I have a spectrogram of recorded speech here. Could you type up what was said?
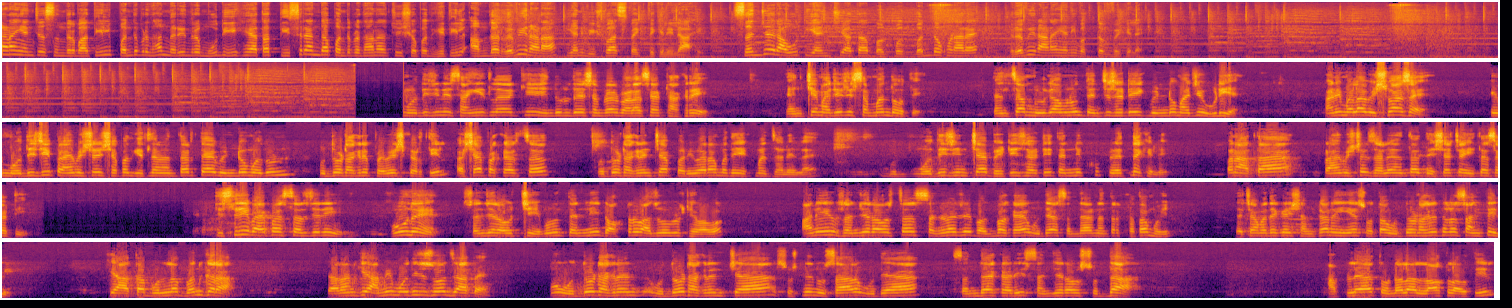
राणा यांच्या संदर्भातील पंतप्रधान नरेंद्र मोदी हे आता तिसऱ्यांदा पंतप्रधानाची शपथ घेतील. आमदार रवी राणा यांनी विश्वास व्यक्त केलेला आहे. संजय राऊत यांची आता बगबग बंद होणार आहे. रवी राणा यांनी वक्तव्य केलंय. मोदीजींनी सांगितलं की हिंदू हृदय सम्राट बाळासाहेब ठाकरे यांचे माझे जे संबंध होते त्यांचा मुलगा म्हणून त्यांच्यासाठी एक विंडो माझी उघडी आहे. आणि मला विश्वास आहे की मोदीजी प्राईम मिनिस्टर शपथ घेतल्यानंतर त्या विंडोमधून उद्धव ठाकरे प्रवेश करतील. अशा प्रकारचं उद्धव ठाकरेंच्या परिवारामध्ये एकमत झालेलं आहे. मोदीजींच्या भेटीसाठी त्यांनी खूप प्रयत्न केले. पण आता प्राईम मिनिस्टर झाल्यानंतर देशाच्या हितासाठी तिसरी बायपास सर्जरी होऊ नये संजय राऊतची म्हणून त्यांनी डॉक्टर बाजूला ठेवावं. आणि संजय राऊतचं सगळं जे बकबक आहे उद्या संध्याकाळनंतर खतम होईल. त्याच्यामध्ये काही शंका नाही आहे स्वतः उद्धव ठाकरे त्यांना सांगतील की आता बोलणं बंद करा. कारण की आम्ही मोदीजी सोबत जात आहे. मग उद्धव ठाकरे उद्धव ठाकरेंच्या सूचनेनुसार उद्या संध्याकाळी संजय राऊत सुद्धा आपल्या तोंडाला लॉक लावतील.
